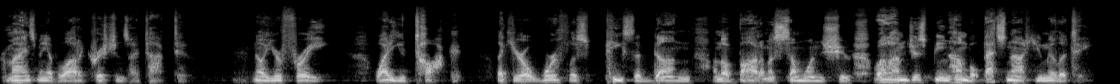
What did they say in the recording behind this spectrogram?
Reminds me of a lot of Christians I talk to. No, you're free. Why do you talk like you're a worthless piece of dung on the bottom of someone's shoe? Well, I'm just being humble. That's not humility.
